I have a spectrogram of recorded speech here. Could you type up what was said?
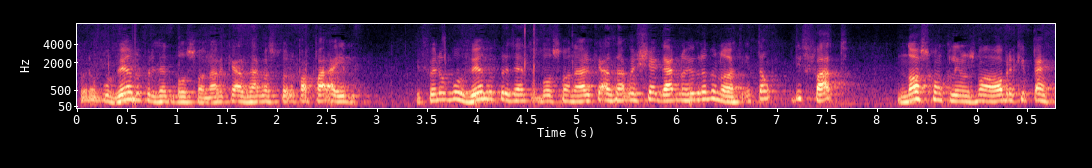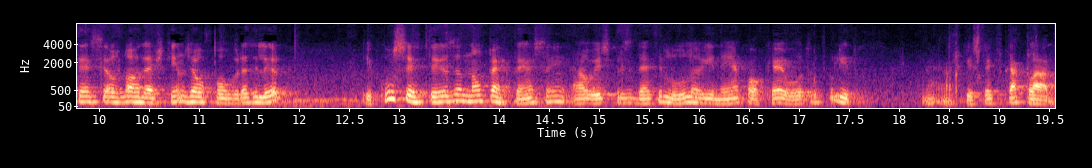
Foi no governo do presidente Bolsonaro que as águas foram para Paraíba. E foi no governo do presidente Bolsonaro que as águas chegaram no Rio Grande do Norte. Então, de fato, nós concluímos uma obra que pertence aos nordestinos e ao povo brasileiro e com certeza não pertencem ao ex-presidente Lula e nem a qualquer outro político. Né? Acho que isso tem que ficar claro.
